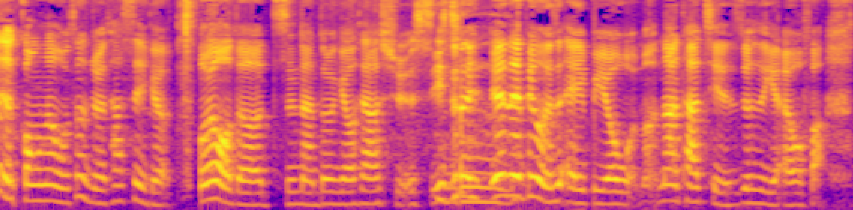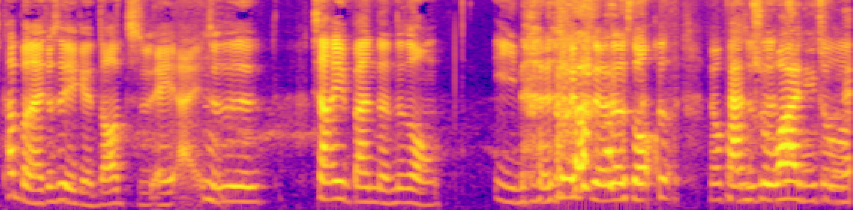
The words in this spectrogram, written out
这个攻呢，我真的觉得他是一个所有的直男都应该要向他学习，就是因为那篇文是 A B O 文嘛，那他其实就是一个 Alpha，他本来就是一个你知道直 AI，就是像一般的那种。异男会觉得说，男主外女主内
